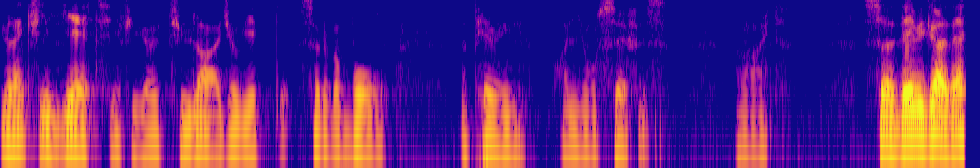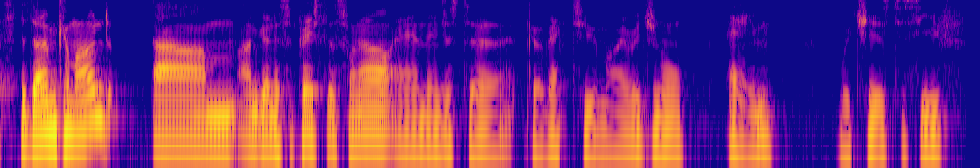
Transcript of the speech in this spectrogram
you'll actually get, if you go too large, you'll get sort of a ball appearing on your surface. All right. So there we go. That's the dome command. Um, I'm going to suppress this for now and then just uh, go back to my original aim, which is to see if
